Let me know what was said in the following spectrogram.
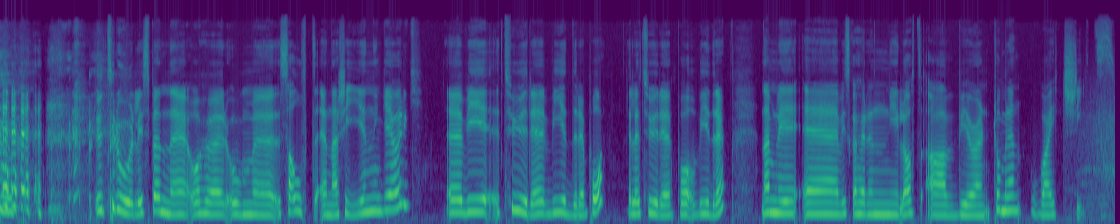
Utrolig spennende å høre om eh, saltenergien, Georg. Vi turer videre på, eller turer på videre. Nemlig, eh, vi skal høre en ny låt av Bjørn Tomren, 'White Sheets'.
